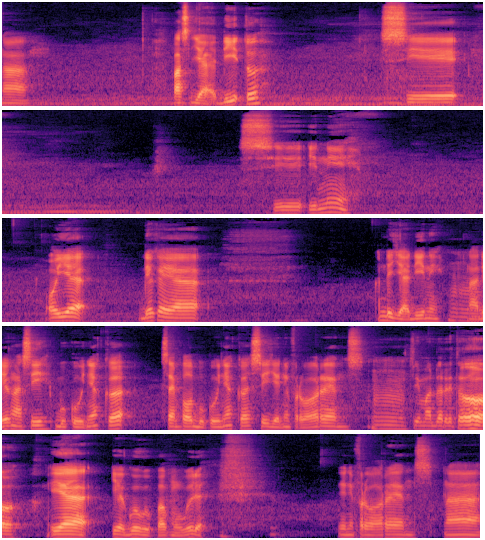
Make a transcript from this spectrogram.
Nah pas jadi tuh si si ini oh iya dia kayak kan dia jadi nih nah dia ngasih bukunya ke sampel bukunya ke si Jennifer Lawrence hmm, si mother itu Iya, ya gue lupa mulu dah. Jennifer Lawrence. Nah,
